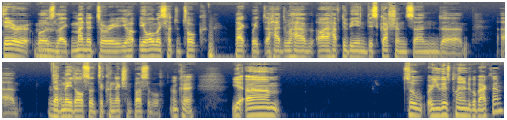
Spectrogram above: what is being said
there was Mm. like mandatory. You you always had to talk back with. I had to have. I have to be in discussions, and uh, uh, that Yeah. made also the connection possible. Okay. Yeah. Um. So, are you guys planning to go back then?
